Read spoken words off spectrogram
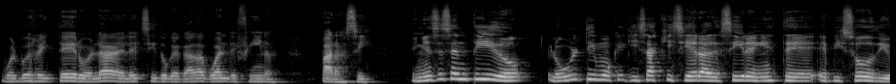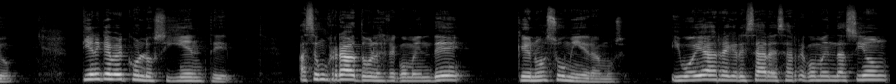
Vuelvo y reitero el éxito que cada cual defina para sí. En ese sentido lo último que quizás quisiera decir en este episodio tiene que ver con lo siguiente. Hace un rato les recomendé que no asumiéramos y voy a regresar a esa recomendación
